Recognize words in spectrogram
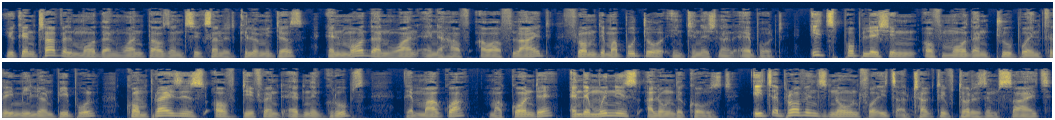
you can travel more than 1,600 kilometers and more than one and a half hour flight from the Maputo International Airport. Its population of more than 2.3 million people comprises of different ethnic groups, the Makwa, Makonde, and the Mwinis along the coast. It's a province known for its attractive tourism sites,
